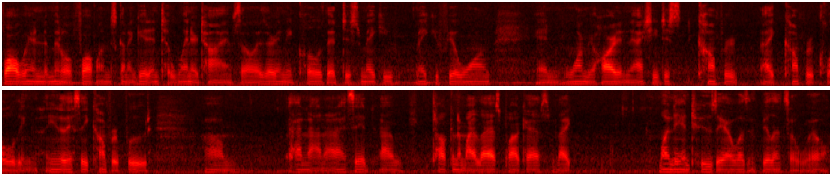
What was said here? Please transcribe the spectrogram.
fall. We're in the middle of fall and it's gonna get into winter time. So is there any clothes that just make you make you feel warm and warm your heart and actually just comfort like comfort clothing. You know, they say comfort food. Um, and, and I said I was talking to my last podcast like Monday and Tuesday I wasn't feeling so well,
